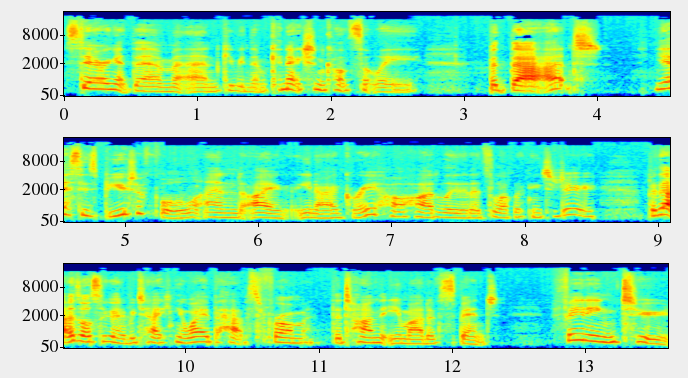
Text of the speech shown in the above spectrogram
staring at them and giving them connection constantly. But that, yes, is beautiful, and I, you know, agree wholeheartedly that it's a lovely thing to do. But that is also going to be taking away, perhaps, from the time that you might have spent feeding to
